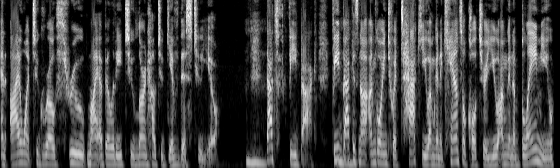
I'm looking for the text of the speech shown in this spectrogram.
And I want to grow through my ability to learn how to give this to you. Mm-hmm. That's feedback. Feedback mm-hmm. is not, I'm going to attack you. I'm going to cancel culture you. I'm going to blame you.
